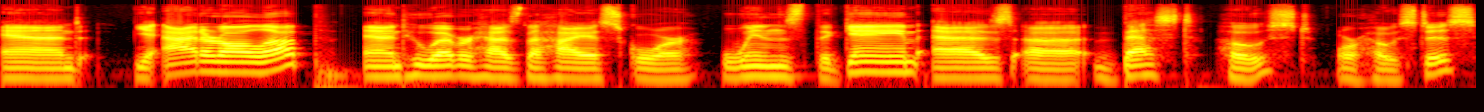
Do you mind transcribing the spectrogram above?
And you add it all up, and whoever has the highest score wins the game as uh, best host or hostess.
